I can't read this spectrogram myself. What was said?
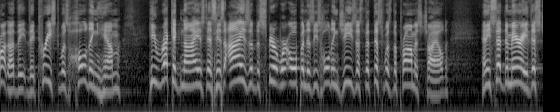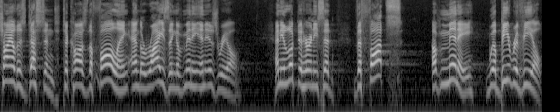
uh, the, the priest was holding him, he recognized as his eyes of the Spirit were opened as he's holding Jesus that this was the promised child. And he said to Mary, This child is destined to cause the falling and the rising of many in Israel. And he looked at her and he said, The thoughts of many will be revealed.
